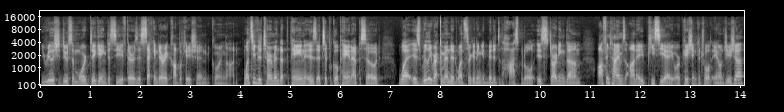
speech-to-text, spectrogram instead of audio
you really should do some more digging to see if there is a secondary complication going on. Once you've determined that the pain is a typical pain episode, what is really recommended once they're getting admitted to the hospital is starting them oftentimes on a PCA or patient controlled analgesia,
